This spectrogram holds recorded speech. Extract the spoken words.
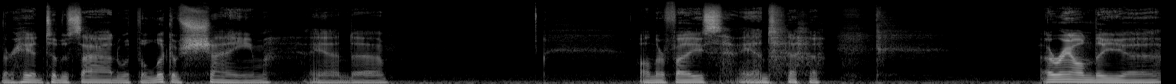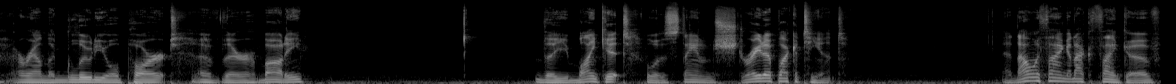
their head to the side with the look of shame and uh, on their face and around the uh, around the gluteal part of their body. The blanket was standing straight up like a tent. And the only thing that I could think of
